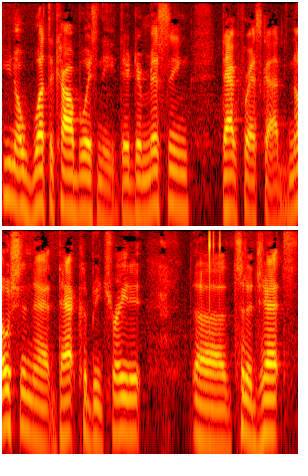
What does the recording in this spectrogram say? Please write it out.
you know what the Cowboys need. They're they're missing Dak Prescott. The notion that Dak could be traded uh, to the Jets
